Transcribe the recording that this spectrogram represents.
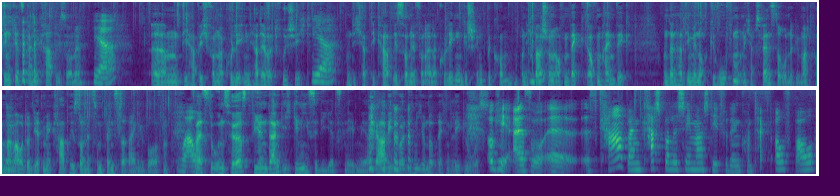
trinke jetzt eine Capri-Sonne. Ja. Ähm, die habe ich von einer Kollegin, die hatte heute Frühschicht. Ja. Und ich habe die Capri-Sonne von einer Kollegin geschenkt bekommen. Und ich war schon auf dem, Weg, auf dem Heimweg. Und dann hat die mir noch gerufen und ich habe das Fenster runter gemacht von meinem Auto und die hat mir Capri-Sonne zum Fenster reingeworfen. Wow. Falls du uns hörst, vielen Dank, ich genieße die jetzt neben mir. Gabi, ich wollte dich nicht unterbrechen, leg los. Okay, also äh, das K beim Kasperle-Schema steht für den Kontaktaufbau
